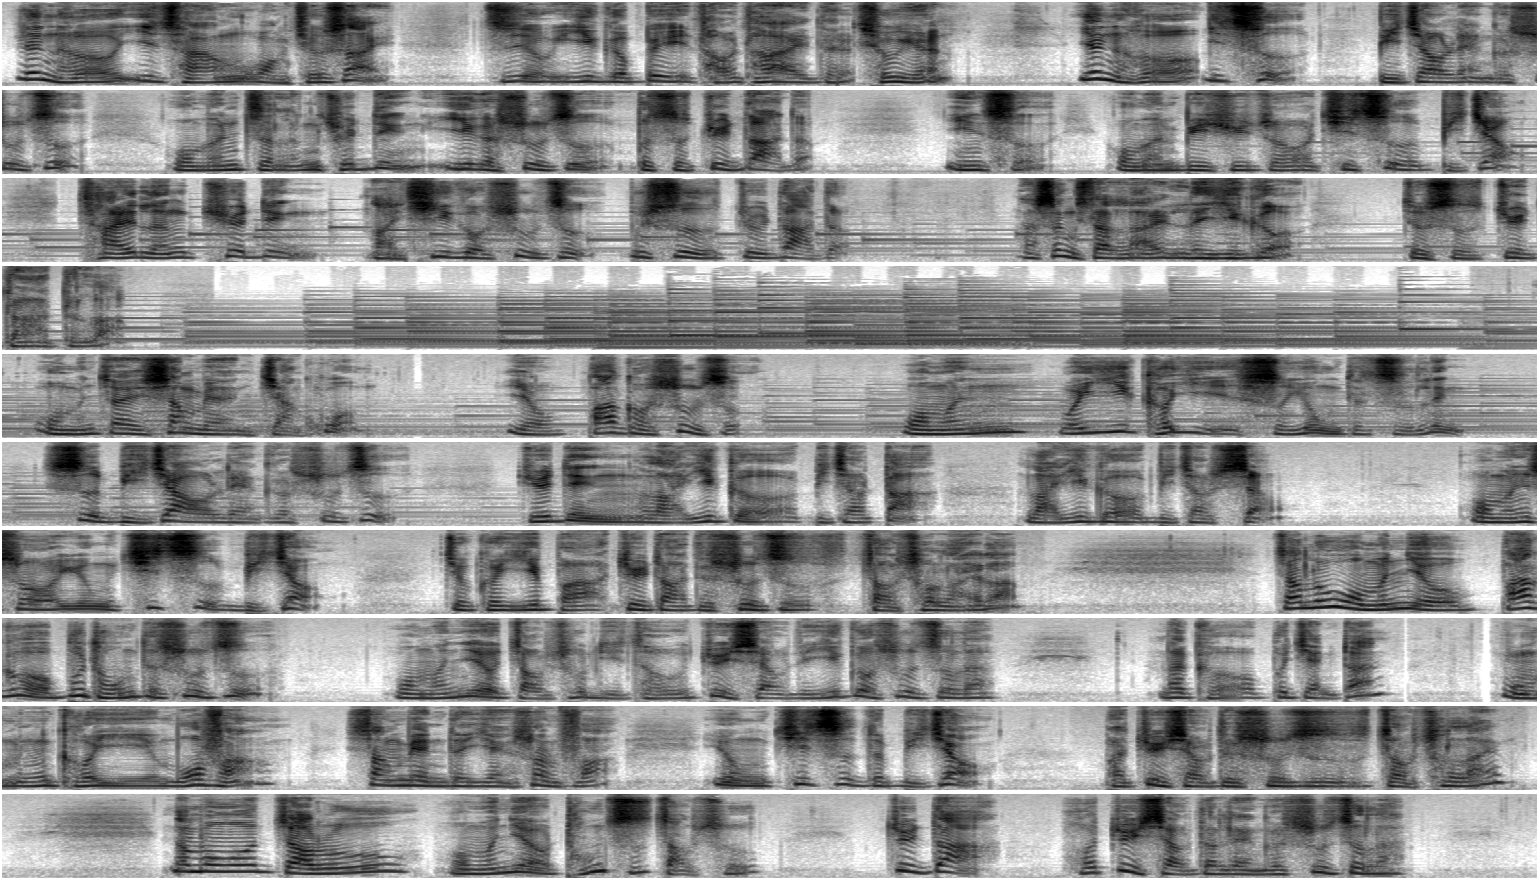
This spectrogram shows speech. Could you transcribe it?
任何一场网球赛只有一个被淘汰的球员。任何一次比较两个数字，我们只能确定一个数字不是最大的，因此我们必须做七次比较，才能确定哪七个数字不是最大的。那剩下来的一个就是最大的了。我们在上面讲过，有八个数字。我们唯一可以使用的指令是比较两个数字，决定哪一个比较大，哪一个比较小。我们说用七次比较就可以把最大的数字找出来了。假如我们有八个不同的数字，我们要找出里头最小的一个数字呢？那可不简单。我们可以模仿上面的演算法。用七次的比较，把最小的数字找出来。那么，假如我们要同时找出最大和最小的两个数字呢？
